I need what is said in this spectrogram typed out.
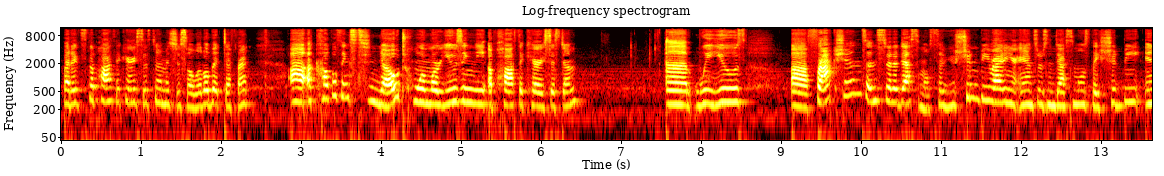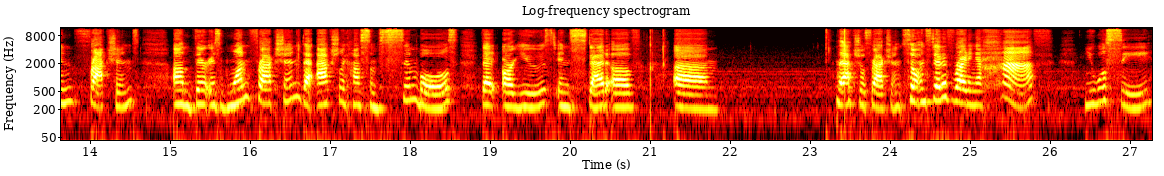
But it's the apothecary system. It's just a little bit different. Uh, a couple things to note when we're using the apothecary system. Um, we use uh, fractions instead of decimals. So you shouldn't be writing your answers in decimals. They should be in fractions. Um, there is one fraction that actually has some symbols that are used instead of um, the actual fraction. So instead of writing a half, you will see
